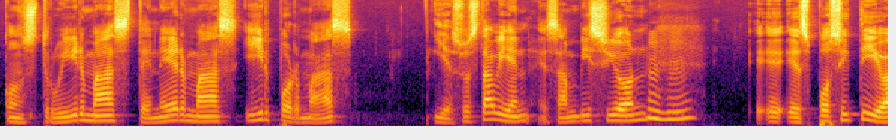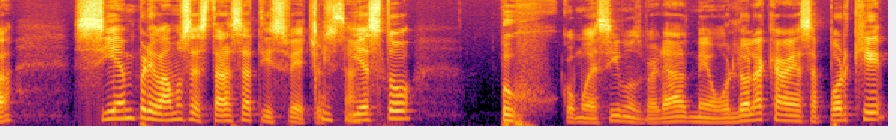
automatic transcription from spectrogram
construir más, tener más, ir por más, y eso está bien, esa ambición e, es positiva, siempre vamos a estar satisfechos. Y esto, como decimos, ¿verdad? Me voló la cabeza porque,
